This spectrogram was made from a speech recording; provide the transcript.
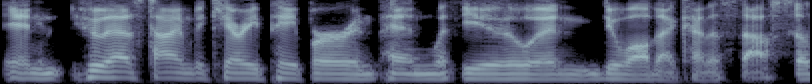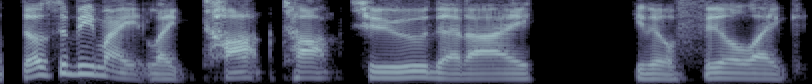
And who has time to carry paper and pen with you and do all that kind of stuff? So those would be my like top, top two that I, you know, feel like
